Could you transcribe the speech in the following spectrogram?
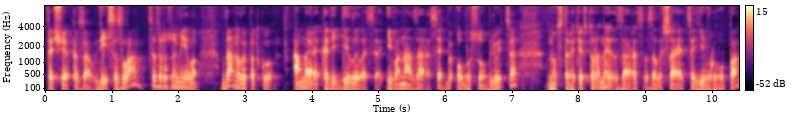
те, що я казав, вісь зла, це зрозуміло. В даному випадку Америка відділилася і вона зараз якби обособлюється. Ну, з третьої сторони, зараз залишається Європа.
